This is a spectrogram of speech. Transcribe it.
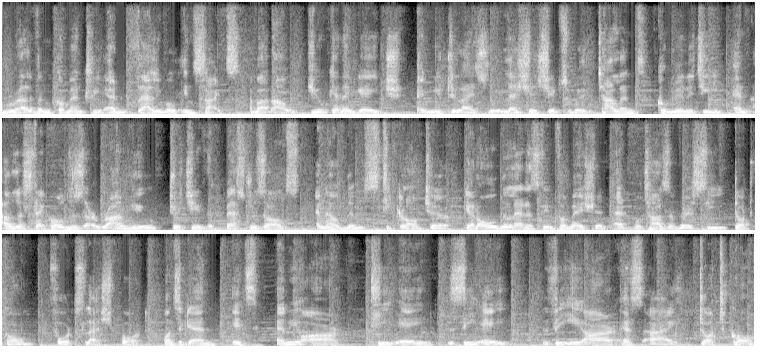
relevant commentary, and valuable insights about how you can engage and utilize relationships with talent, community, and other stakeholders around you to achieve the best results and help them stick long term. Get all the latest information at murtazaversi.com forward slash pod. Once again, it's M U R T A Z A V E R S I dot com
